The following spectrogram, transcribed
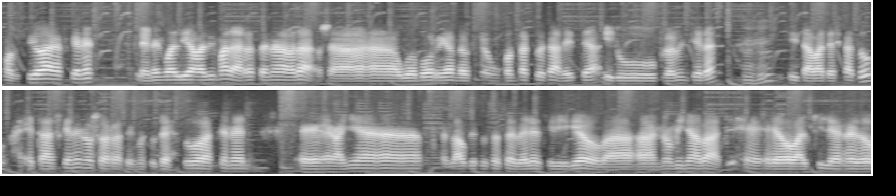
opzioa azkenen, lehenengo aldia baldin bada arrazena da, osea, web horrian dauzkegun kontaktu eta deitzea, hiru provintzietan, uh zita bat eskatu, eta azkenen oso erraten gozute. Zu azkenen e, gaina, ez dauketu zaze beren zirikeo, ba, nomina bat, e, eo alkiler edo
